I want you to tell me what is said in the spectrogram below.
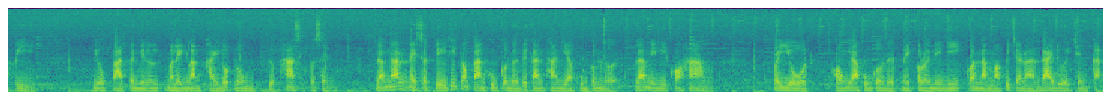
5 ปี มีโอกาสเป็นมะเร็งรังไข่ลดลงเกือบ 50% ดังนั้นในสตรีที่ต้องการคุมกำเนิดด้วยการทานยาคุมกำเนิด และไม่มีข้อห้าม ประโยชน์ของยาคุมกำเนิดในกรณีนี้ก็นำมาพิจารณาได้ด้วยเช่นกัน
